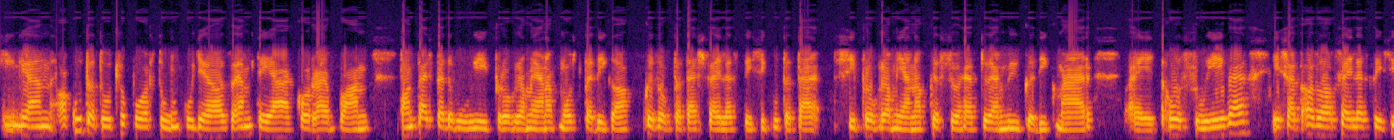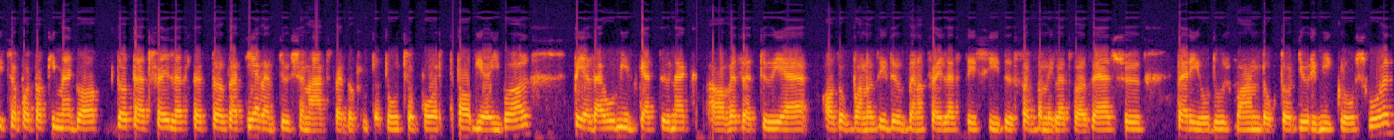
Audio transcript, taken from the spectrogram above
Igen, a kutatócsoportunk ugye az MTA korábban tantárpedagógiai programjának, most pedig a közoktatás fejlesztési kutatási programjának köszönhetően működik már egy hosszú éve, és hát az a fejlesztési csapat, aki meg a datát fejlesztette, az hát jelentősen átfed a kutatócsoport tagjaival. Például mindkettőnek a vezetője azokban az időkben, a fejlesztési időszakban, illetve az első periódusban dr. Gyuri Miklós volt,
